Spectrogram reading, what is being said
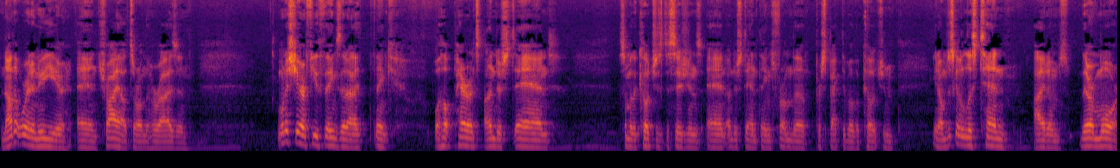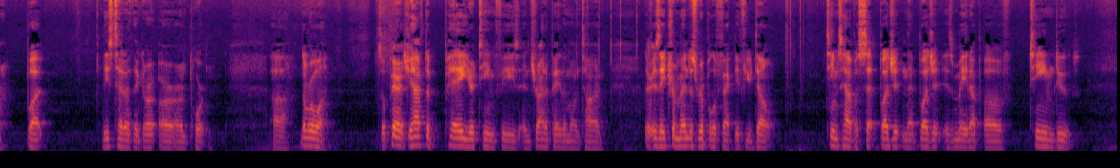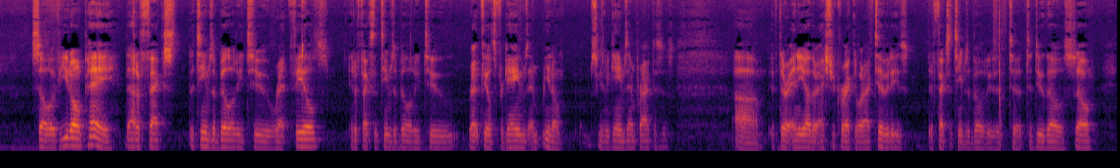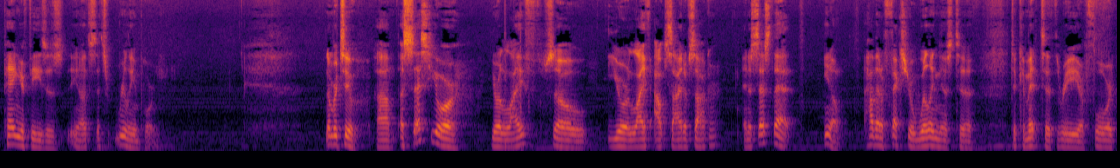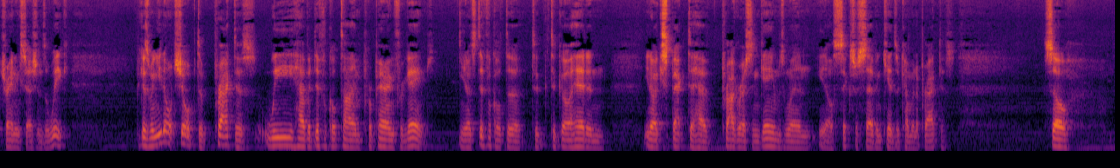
now that we're in a new year and tryouts are on the horizon, I want to share a few things that I think will help parents understand some of the coaches' decisions and understand things from the perspective of a coach. And, you know, I'm just going to list 10 items. There are more, but these 10 I think are, are, are important. Uh, number one, so parents, you have to pay your team fees and try to pay them on time. There is a tremendous ripple effect if you don't. Teams have a set budget, and that budget is made up of team dues. So if you don't pay, that affects the team's ability to rent fields. It affects the team's ability to rent fields for games and you know, excuse me, games and practices. Uh, if there are any other extracurricular activities, it affects the team's ability to, to, to do those. So paying your fees is you know it's it's really important. Number two, uh, assess your your life. So your life outside of soccer, and assess that you know how that affects your willingness to to commit to three or four training sessions a week. Because when you don't show up to practice, we have a difficult time preparing for games. You know, it's difficult to, to, to go ahead and, you know, expect to have progress in games when, you know, six or seven kids are coming to practice. So,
